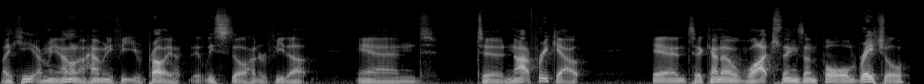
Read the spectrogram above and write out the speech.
Like he, I mean, I don't know how many feet. You're probably at least still 100 feet up, and to not freak out and to kind of watch things unfold. Rachel,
